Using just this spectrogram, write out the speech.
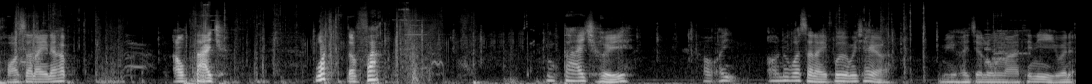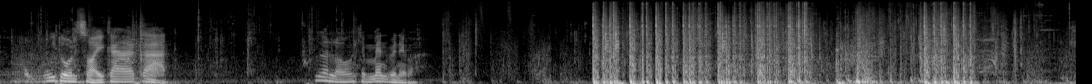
ขอสไนนะครับ เอาตายเฉย What the fuck มึงตายเฉย เอาไอ้ เอานึกว่าสไนเปอร์ไม่ใช่เหรอ มีใครจะลงมาที่นี่อีกวะเนี่ย โอ้ยโดนสอยกาอากาศ เพื่อนเราจะแม่นไปไหนวะ โอเค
